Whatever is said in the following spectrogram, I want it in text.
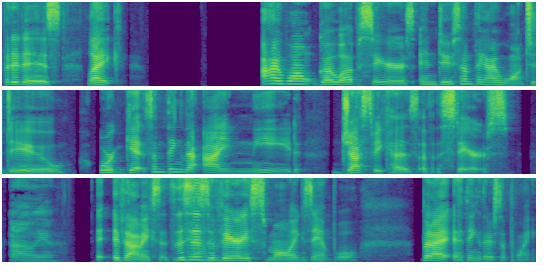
but it is. Like, I won't go upstairs and do something I want to do or get something that I need just because of the stairs, Oh, yeah. If that makes sense. This is a very small example, but I, I think there's a point.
